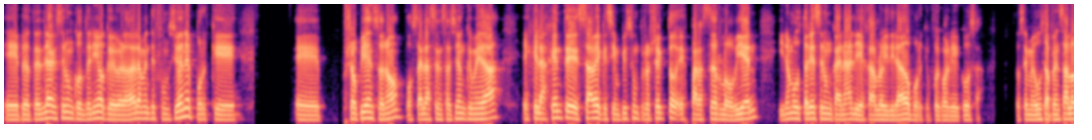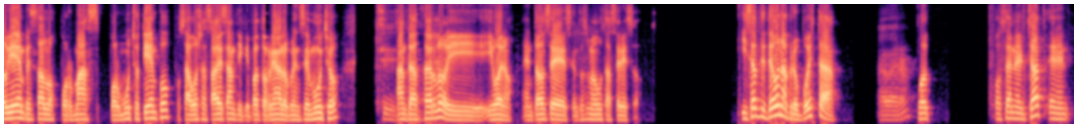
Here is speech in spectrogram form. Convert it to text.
eh, pero tendría que ser un contenido que verdaderamente funcione porque eh, yo pienso, ¿no? O sea, la sensación que me da es que la gente sabe que si empieza un proyecto es para hacerlo bien y no me gustaría hacer un canal y dejarlo ahí tirado porque fue cualquier cosa. Entonces me gusta pensarlo bien, pensarlo por más, por mucho tiempo. O sea, vos ya sabes, Santi, que Pato Horneado lo pensé mucho Sí, antes de hacerlo y, y bueno, entonces, entonces me gusta hacer eso. Y Santi, te hago una propuesta. A ver. O sea, en el chat, en el-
